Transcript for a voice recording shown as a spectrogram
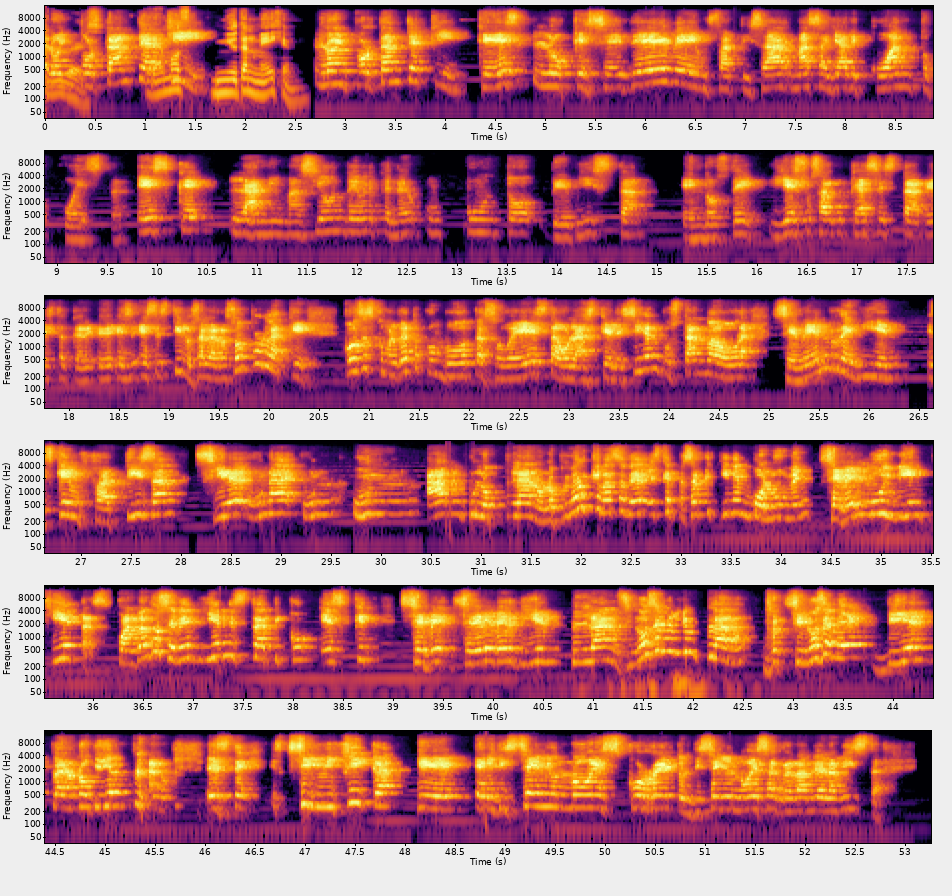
lo importante aquí, Mutant Mayhem. Lo importante aquí, que es lo que se debe enfatizar más allá de cuánto cuesta, es que la animación debe tener un punto de vista en 2D. Y eso es algo que hace esta, esta, ese, estilo. O sea, la razón por la que cosas como el gato con botas o esta o las que le sigan gustando ahora se ven re bien es que enfatizan una, un, un ángulo plano. Lo primero que vas a ver es que a pesar que tienen volumen, se ven muy bien quietas. Cuando algo se ve bien estático, es que se, ve, se debe ver bien plano. Si no se ve bien plano, si no se ve bien plano, no bien plano, este, significa que el diseño no es correcto, el diseño no es agradable a la vista.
